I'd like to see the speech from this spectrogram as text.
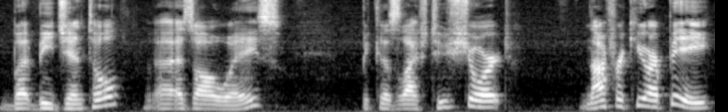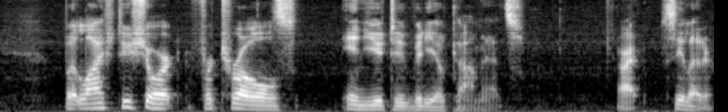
but be gentle uh, as always, because life's too short, not for QRP, but life's too short for trolls in YouTube video comments. All right, see you later.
